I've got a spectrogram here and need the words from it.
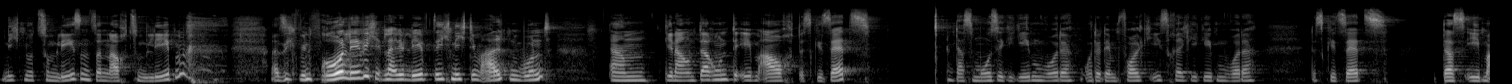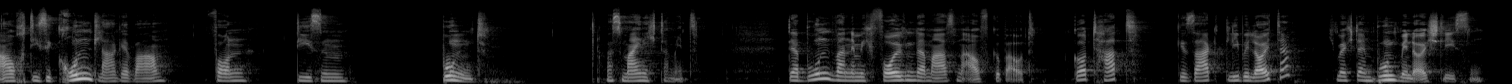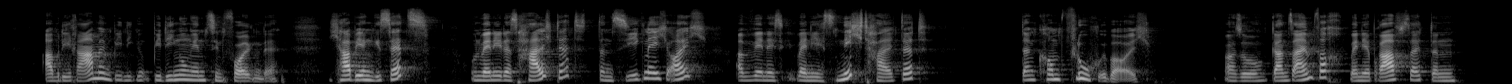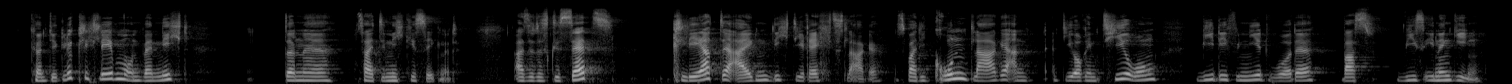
nicht nur zum Lesen, sondern auch zum Leben. Also ich bin froh, lebe ich, lebte ich nicht im alten Bund. Ähm, genau, und darunter eben auch das Gesetz, das Mose gegeben wurde oder dem Volk Israel gegeben wurde. Das Gesetz, das eben auch diese Grundlage war von diesem Bund. Was meine ich damit? Der Bund war nämlich folgendermaßen aufgebaut. Gott hat gesagt, liebe Leute, ich möchte einen Bund mit euch schließen. Aber die Rahmenbedingungen sind folgende. Ich habe ein Gesetz und wenn ihr das haltet, dann segne ich euch. Aber wenn, es, wenn ihr es nicht haltet, dann kommt Fluch über euch. Also ganz einfach, wenn ihr brav seid, dann könnt ihr glücklich leben und wenn nicht, dann äh, seid ihr nicht gesegnet. Also das Gesetz klärte eigentlich die Rechtslage. Das war die Grundlage an die Orientierung, wie definiert wurde, was, wie es ihnen ging.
